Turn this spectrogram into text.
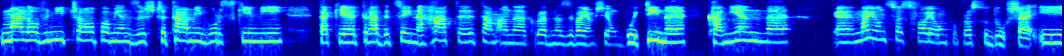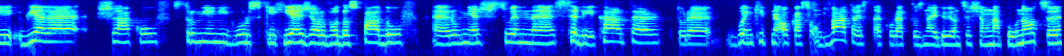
malowniczo pomiędzy szczytami górskimi, takie tradycyjne chaty, tam one akurat nazywają się bujtiny, kamienne, E, mające swoją po prostu duszę i wiele szlaków, strumieni górskich, jezior, wodospadów, e, również słynne City Carter, które błękitne oka są dwa, to jest akurat to znajdujące się na północy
